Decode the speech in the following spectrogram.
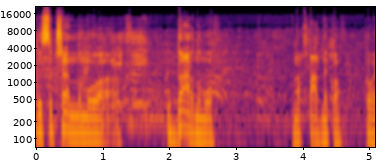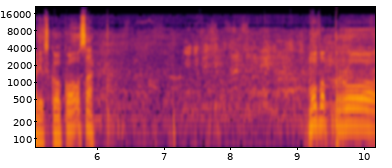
височенному е, ударному нападнику ковалівського колоса. Мова про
